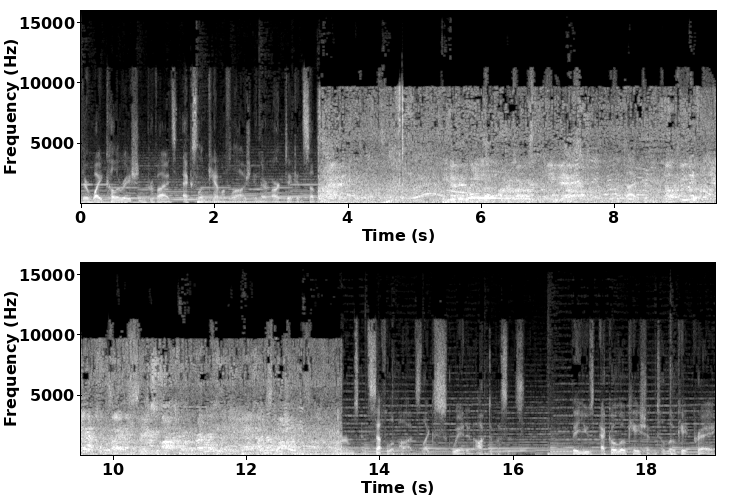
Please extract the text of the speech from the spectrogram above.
Their white coloration provides excellent camouflage in their Arctic and subtropical habitats. Beluga whales are the diet that worms and cephalopods like squid and octopuses. They use echolocation to locate prey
